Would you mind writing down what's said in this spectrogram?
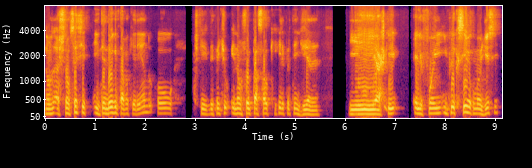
Não, acho não sei se entendeu o que ele estava querendo ou acho que de repente ele não foi passar o que, que ele pretendia, né? E acho que ele foi inflexível, como eu disse,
